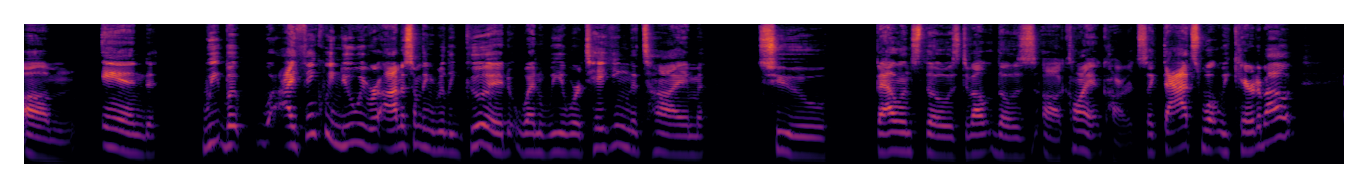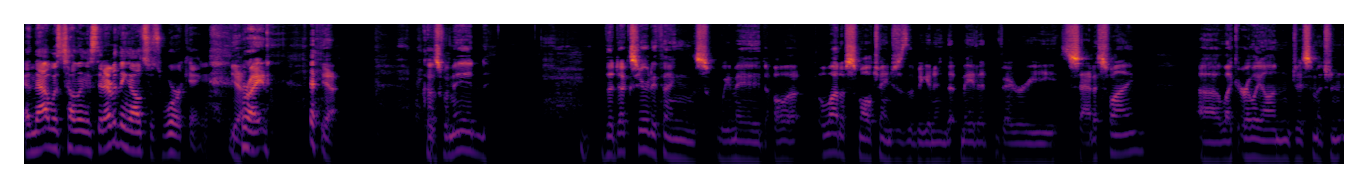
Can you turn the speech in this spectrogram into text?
Um, and we, but I think we knew we were onto something really good when we were taking the time to balance those, develop those uh, client cards. Like that's what we cared about. And that was telling us that everything else was working, Yeah. right? Yeah. Because we made the dexterity things we made a lot, a lot of small changes at the beginning that made it very satisfying uh, like early on jason mentioned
